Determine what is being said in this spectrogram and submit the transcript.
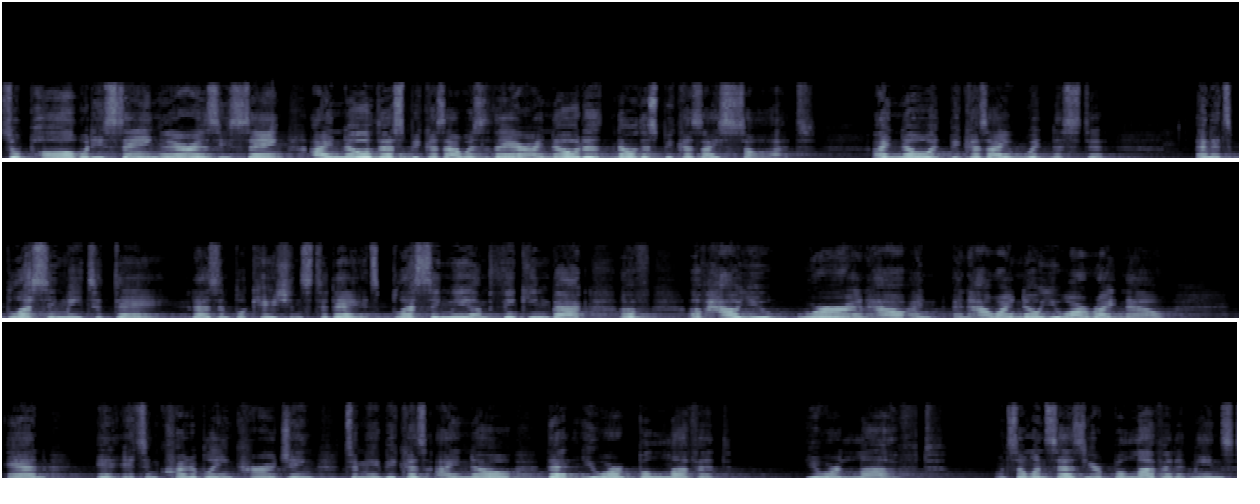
So, Paul, what he's saying there is he's saying, I know this because I was there. I know, to, know this because I saw it. I know it because I witnessed it. And it's blessing me today. It has implications today. It's blessing me. I'm thinking back of, of how you were and how, I, and how I know you are right now. And it, it's incredibly encouraging to me because I know that you are beloved. You are loved. When someone says you're beloved, it means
